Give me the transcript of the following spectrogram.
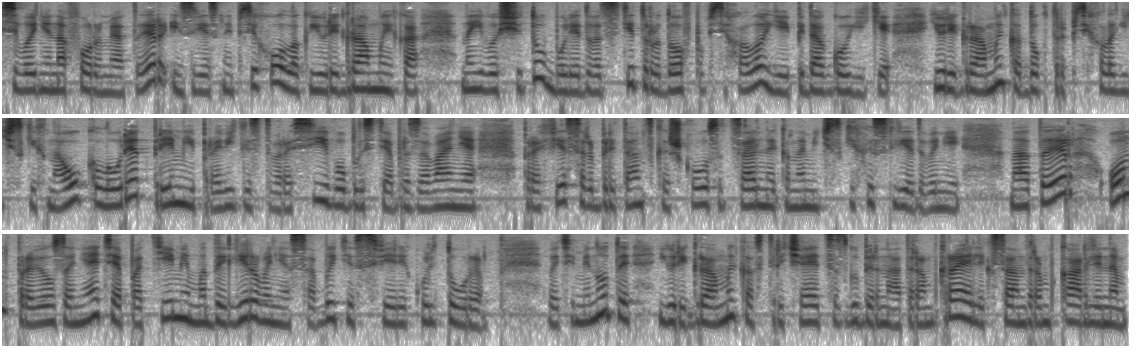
Сегодня на форуме АТР известный психолог Юрий Громыко. На его счету более 20 трудов по психологии и педагогике. Юрий Громыко – доктор психологических наук, лауреат премии правительства России в области образования, профессор Британской школы социально-экономических исследований. На АТР он провел занятия по теме моделирования событий в сфере культуры. В эти минуты Юрий Громыко встречается с губернатором края Александром Карлиным.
